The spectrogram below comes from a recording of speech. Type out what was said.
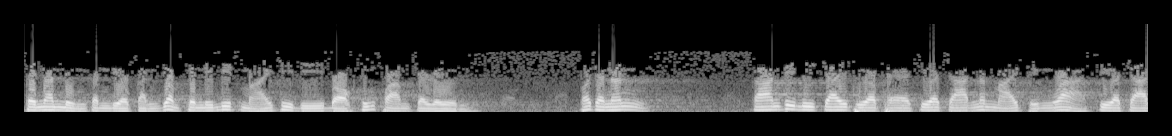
เป็นอันหนึ่งกันเดียวกัน ย่อมเป็นนิมิตหมายที่ดีบอกถึงความเจริญ เพราะฉะนั้นการที่มีใจเผื่อแผ่เจือจานนั่นหมายถึงว่าเจือจาน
